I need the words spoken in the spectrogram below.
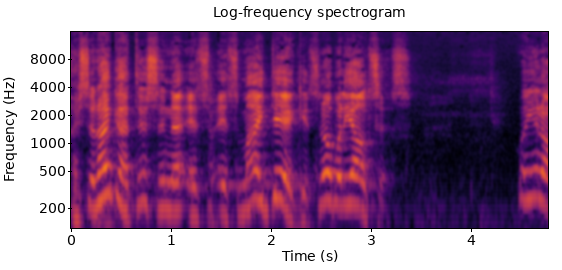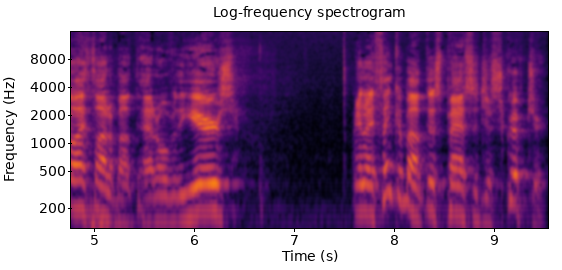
I said, I got this and it's, it's my dig, it's nobody else's. Well, you know, I thought about that over the years. And I think about this passage of Scripture.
